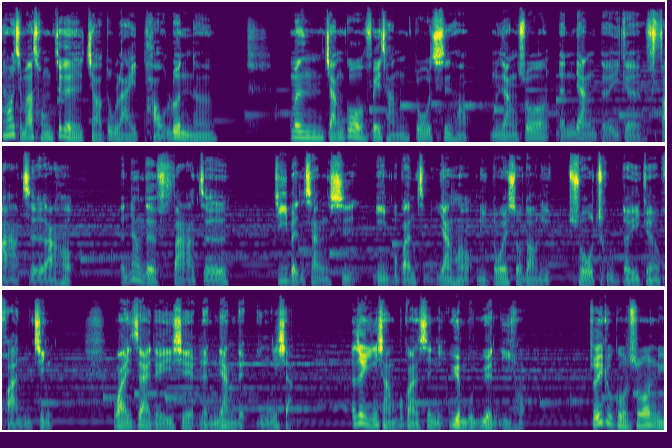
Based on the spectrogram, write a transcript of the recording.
那为什么要从这个角度来讨论呢？我们讲过非常多次哈，我们讲说能量的一个法则，然后能量的法则基本上是你不管怎么样哈，你都会受到你所处的一个环境外在的一些能量的影响。那这影响不管是你愿不愿意哈，所以如果说你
